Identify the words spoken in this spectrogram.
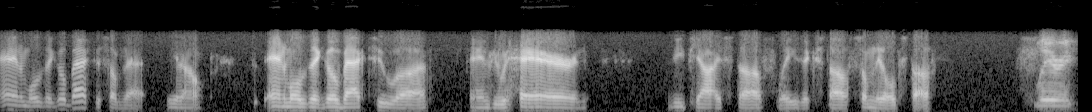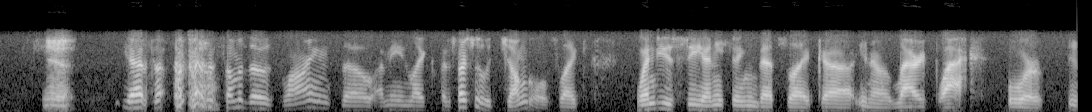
animals that go back to some of that, you know. Animals that go back to uh Andrew Hare and VPI stuff, LASIK stuff, some of the old stuff. Leary. Yeah. Yeah, so, some of those lines though. I mean, like especially with jungles. Like, when do you see anything that's like, uh, you know, Larry Black or uh,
